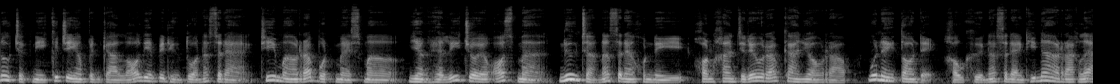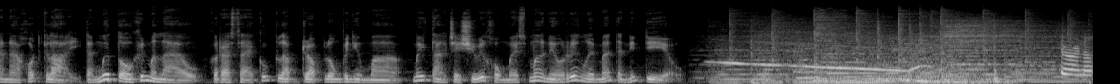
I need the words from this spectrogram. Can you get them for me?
นอกจากนี้ก็จะยังเป็นการล้อเลียนไปถึงตัวนักแสดงที่มารับบทเมสเมอร์อย่างเฮลี่โจเอลออสแมนเนื่องจากนักแสดงคนนี้ค่อนข้างจะได้รับการยอมรับเมื่อในตอนเด็กเขาคือนักแสดงที่น่ารักและอนาคตไกล แต่เมื่อโตขึ้นมาแล้ว กระแสก็กลับดรอปลงเป็นอย่างมาก ไม่ต่างจากชีวิตของเมสเมอร์ในเรื่องเลยแม้แต่นิดเดียว There are no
